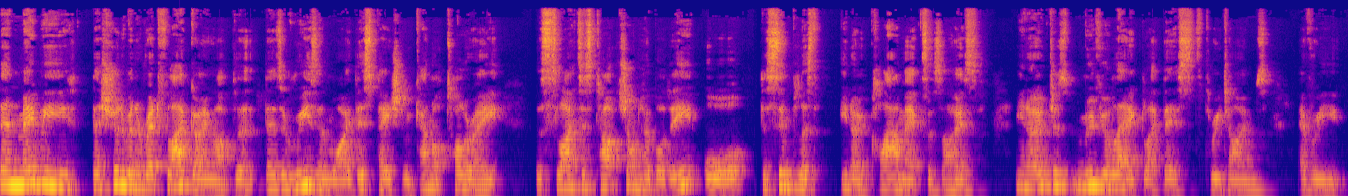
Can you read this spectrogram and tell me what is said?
then maybe there should have been a red flag going up that there's a reason why this patient cannot tolerate the slightest touch on her body or the simplest you know clam exercise. You know, just move your leg like this three times every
